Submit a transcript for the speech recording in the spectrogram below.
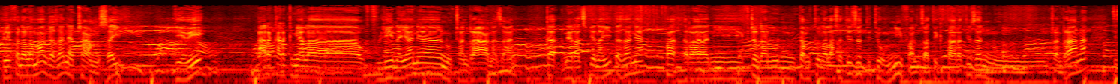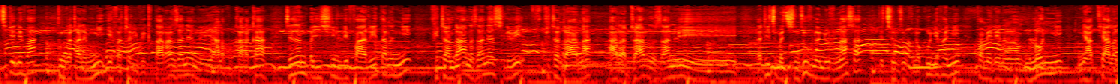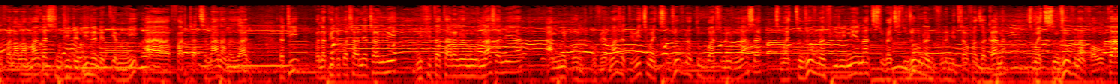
Be ny fanalamanga zany hatramin'izay dia hoe arakaraky ny ala volena ihany no trandrahana zany ka ny rahantsika nahita zany fa raha ny fitrandrahan'ny tamin'ny taona lasa teo zao dia teo amin'ny valonjato hectare teo zany no nitrandrahana dia tsika nefa tonga hatrany amin'ny efatra arivo hectare any zany ny ala voakarakara zay zany mba hisian'le faharetana ny fitrandrahana zany sy le hoe fitrandrahana ara-drariny zany hoe satria tsy maintsy tsinjovina ny orinasa dia tsinjovina koa nefa ny famerenana amin'ny laoniny ny atiala ny fanalamanga sy indrindra indrindra ny aty amin'ny faritra atsinanana zany satria efa napetrako hatrany hatrany hoe ny fitantarana ny orinasa anie amin'ny bonne gouvernance dia hoe tsy maintsy tsinjovina ny tombohatry ny orinasa tsy maintsy tsinjovina ny firenena tsy maintsy tsinjovina ny vola miditra amin'ny fanjakana tsy maintsy tsinjovina ny vahoaka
